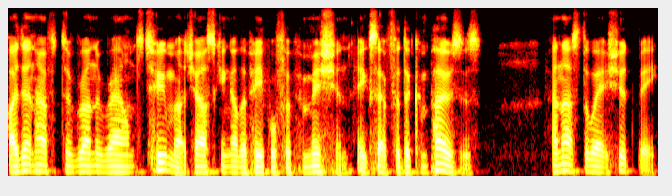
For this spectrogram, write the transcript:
I don't have to run around too much asking other people for permission, except for the composers, and that's the way it should be.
